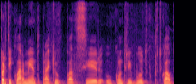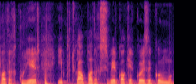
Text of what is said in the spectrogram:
particularmente para aquilo que pode ser o contributo que Portugal pode recolher e Portugal pode receber qualquer coisa como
